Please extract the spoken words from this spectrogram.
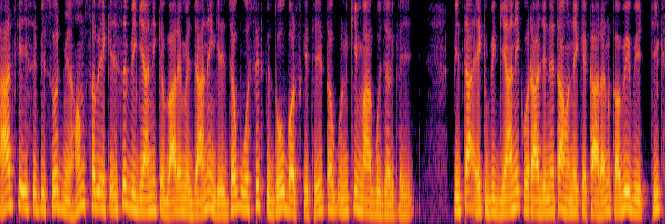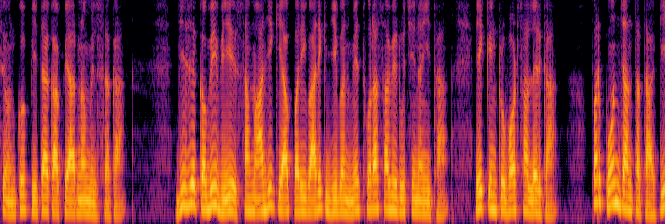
आज के इस एपिसोड में हम सब एक ऐसे विज्ञानी के बारे में जानेंगे, जब वो सिर्फ़ दो वर्ष के थे, तब उनकी माँ गुजर गई। पिता एक वैज्ञानिक और राजनेता होने के कारण कभी भी ठीक से उनको पिता का प्यार न मिल सका। जिसे कभी भी सामाजिक या पारिवारिक जीवन में थोड़ा सा भी रुचि नहीं था, एक इंट्रोवर्ट सा लड़का। पर कौन जानता था कि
